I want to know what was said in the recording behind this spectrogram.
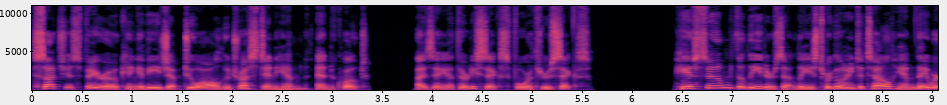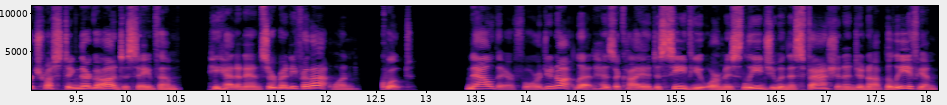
Such is Pharaoh, king of Egypt, to all who trust in him. Isaiah 36, 4 through 6. He assumed the leaders, at least, were going to tell him they were trusting their God to save them. He had an answer ready for that one. Quote, now, therefore, do not let Hezekiah deceive you or mislead you in this fashion, and do not believe him.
